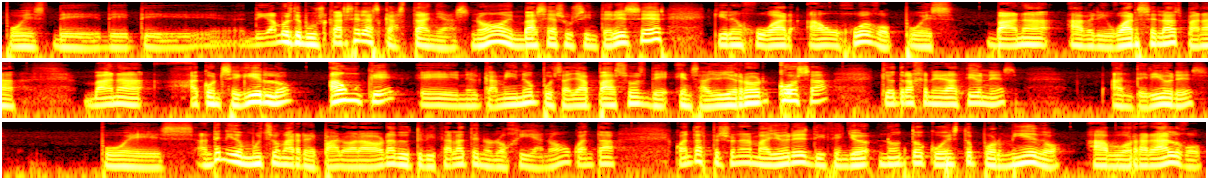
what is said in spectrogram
pues de, de, de, digamos de buscarse las castañas, ¿no? En base a sus intereses, quieren jugar a un juego, pues van a averiguárselas, van a, van a, a conseguirlo, aunque eh, en el camino pues haya pasos de ensayo y error, cosa que otras generaciones anteriores pues han tenido mucho más reparo a la hora de utilizar la tecnología, ¿no? ¿Cuánta, ¿Cuántas personas mayores dicen yo no toco esto por miedo a borrar algo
